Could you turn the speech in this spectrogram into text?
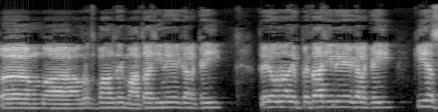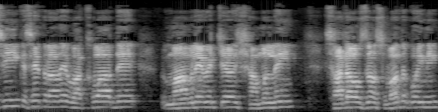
ਅੰਮ੍ਰਿਤਪਾਲ ਦੇ ਮਾਤਾ ਜੀ ਨੇ ਇਹ ਗੱਲ ਕਹੀ ਤੇ ਉਹਨਾਂ ਦੇ ਪਿਤਾ ਜੀ ਨੇ ਇਹ ਗੱਲ ਕਹੀ ਕਿ ਅਸੀਂ ਕਿਸੇ ਤਰ੍ਹਾਂ ਦੇ ਵੱਖਵਾਦ ਦੇ ਮਾਮਲੇ ਵਿੱਚ ਸ਼ਾਮਲ ਨਹੀਂ, ਸਾਡਾ ਉਸ ਨਾਲ ਸੰਬੰਧ ਕੋਈ ਨਹੀਂ।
